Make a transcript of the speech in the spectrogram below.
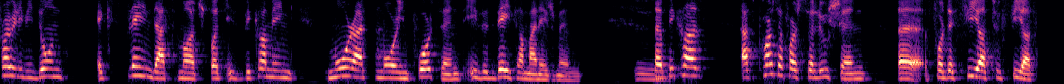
probably we don't explain that much, but is becoming more and more important is the data management. Mm, Uh, because as part of our solution uh, for the fiat to fiat,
